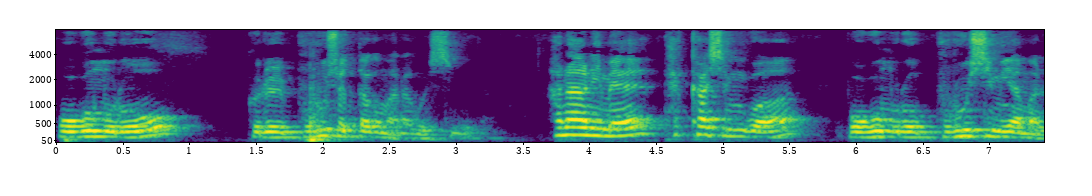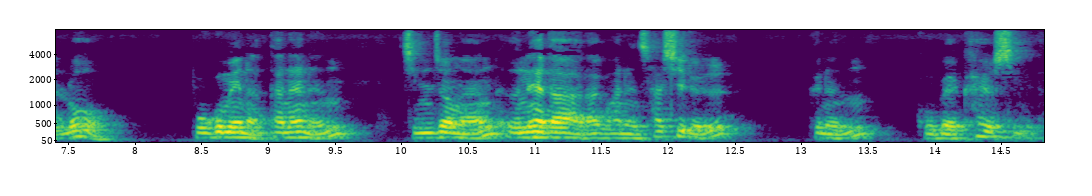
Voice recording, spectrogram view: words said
복음으로 그를 부르셨다고 말하고 있습니다. 하나님의 택하심과 복음으로 부르심이야말로 복음에 나타나는 진정한 은혜다라고 하는 사실을 그는 고백하였습니다.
